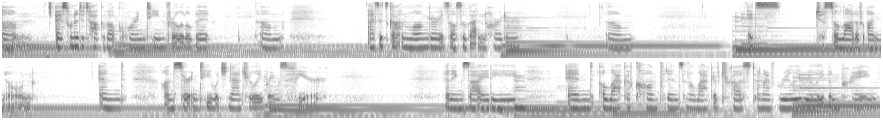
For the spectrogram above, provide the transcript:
um, I just wanted to talk about quarantine for a little bit. Um, as it's gotten longer, it's also gotten harder. Um, it's just a lot of unknown and uncertainty, which naturally brings fear and anxiety and a lack of confidence and a lack of trust. And I've really, really been praying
